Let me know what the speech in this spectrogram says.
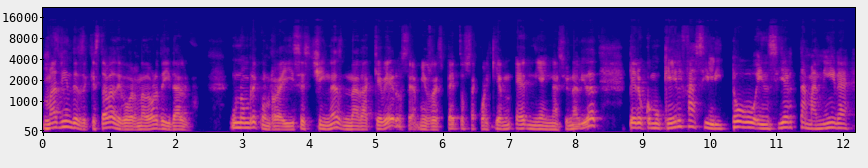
más bien desde que estaba de gobernador de Hidalgo, un hombre con raíces chinas, nada que ver, o sea, mis respetos a cualquier etnia y nacionalidad, pero como que él facilitó en cierta manera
